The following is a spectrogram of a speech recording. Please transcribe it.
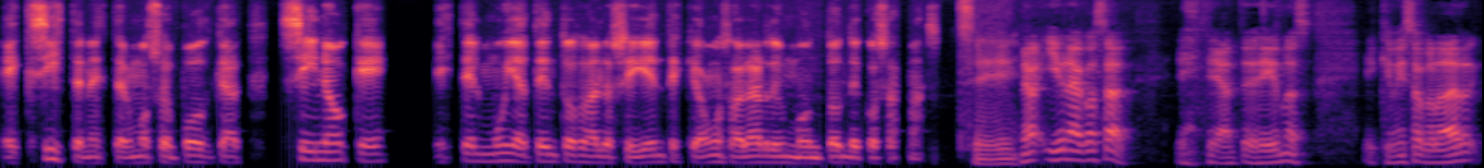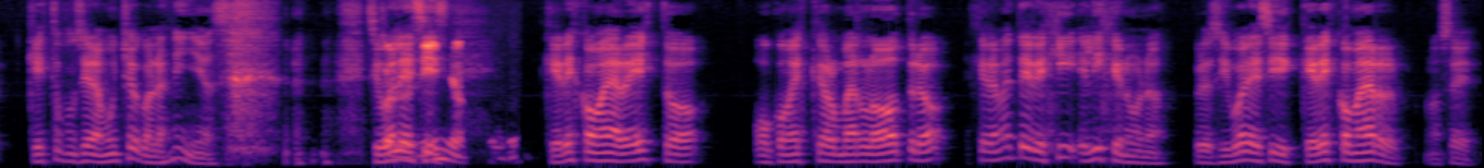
existen en este hermoso podcast, sino que estén muy atentos a los siguientes que vamos a hablar de un montón de cosas más. Sí. y una cosa, este, antes de irnos, es que me hizo acordar que esto funciona mucho con los niños. si vos le decís, ¿querés comer esto o querés comer lo otro? Generalmente eligen uno. Pero si vos le decís, ¿querés comer, no sé,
